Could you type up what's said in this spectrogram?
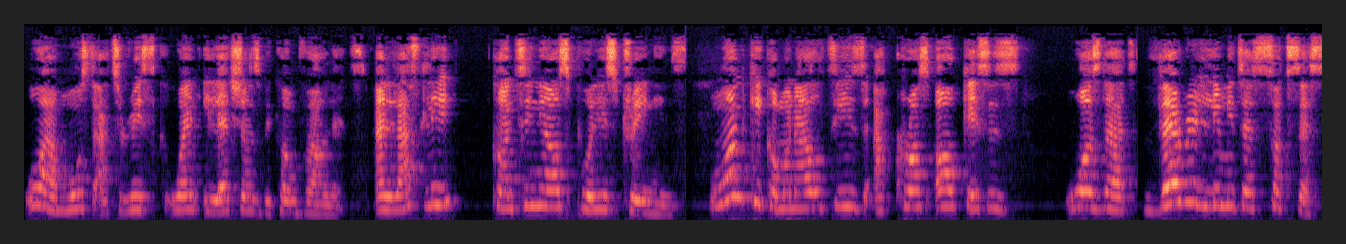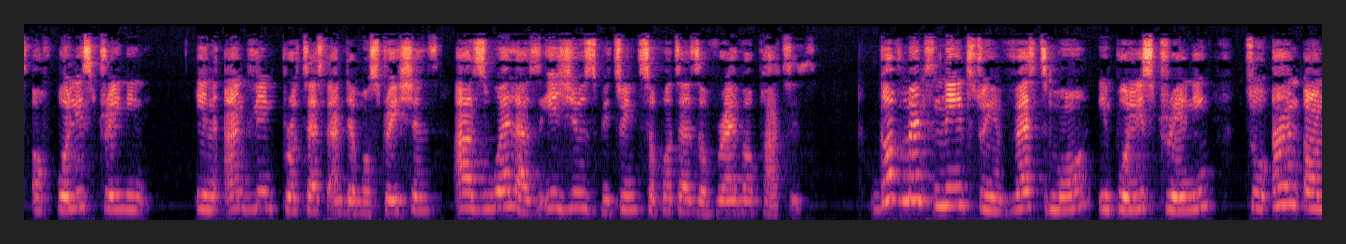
who are most at risk when elections become violent. And lastly, continuous police trainings. One key commonalities across all cases was that very limited success of police training in handling protests and demonstrations, as well as issues between supporters of rival parties. Governments need to invest more in police training to hand on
